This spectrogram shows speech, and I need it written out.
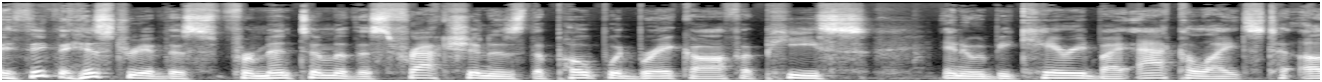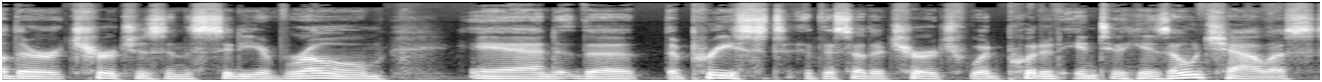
I think the history of this fermentum, of this fraction, is the Pope would break off a piece and it would be carried by acolytes to other churches in the city of Rome. And the, the priest at this other church would put it into his own chalice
